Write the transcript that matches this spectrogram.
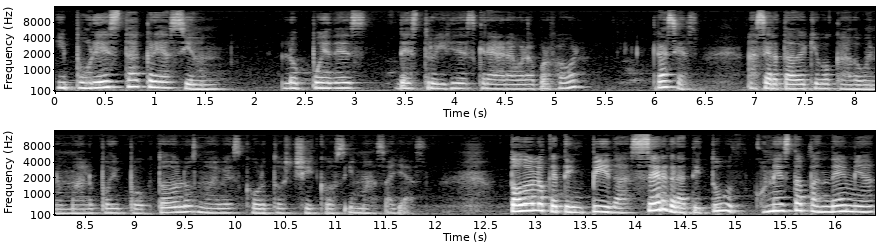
y por esta creación, lo puedes destruir y descrear ahora, por favor. Gracias. Acertado, equivocado, bueno, malo, podipoc, todos los nueve cortos, chicos y más allá todo lo que te impida ser gratitud con esta pandemia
